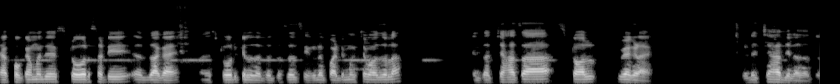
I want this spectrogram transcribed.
त्या खोक्यामध्ये स्टोअरसाठी जागा आहे. स्टोअर केलं जातं. तसंच इकडे पाठीमागच्या बाजूला त्यांचा चहाचा स्टॉल वेगळा आहे. इकडे चहा दिला जातो.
